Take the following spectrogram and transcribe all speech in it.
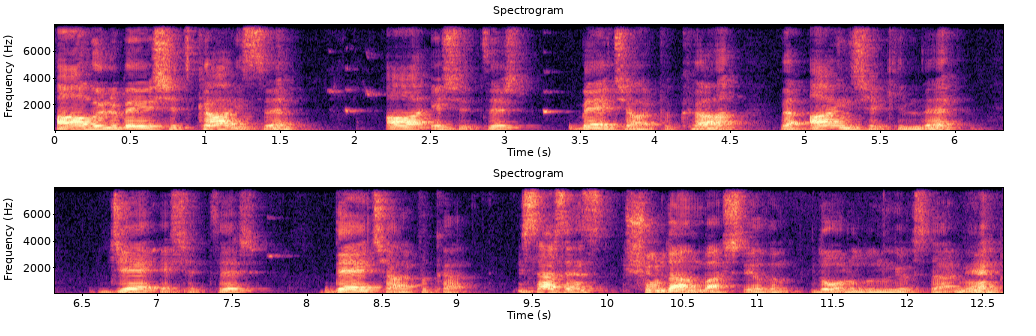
A bölü B eşit K ise A eşittir B çarpı K ve aynı şekilde C eşittir D çarpı K. İsterseniz şuradan başlayalım doğruluğunu göstermeye.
